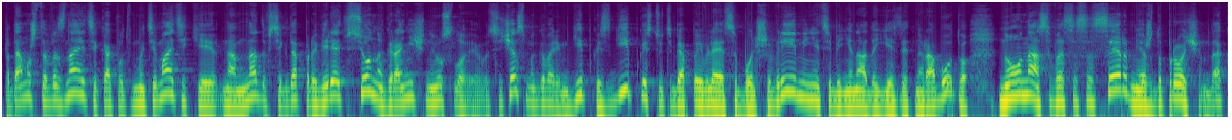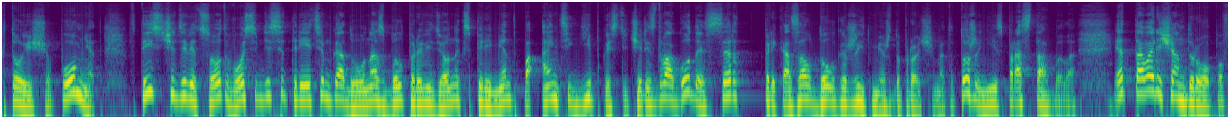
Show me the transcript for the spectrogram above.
потому что вы знаете, как вот в математике практике нам надо всегда проверять все на граничные условия. Вот сейчас мы говорим гибкость, гибкость, у тебя появляется больше времени, тебе не надо ездить на работу. Но у нас в СССР, между прочим, да, кто еще помнит, в 1983 году у нас был проведен эксперимент по антигибкости. Через два года СССР приказал долго жить, между прочим. Это тоже неспроста было. Это товарищ Андропов,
